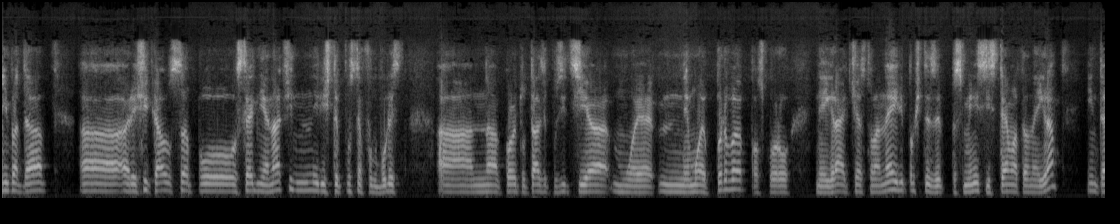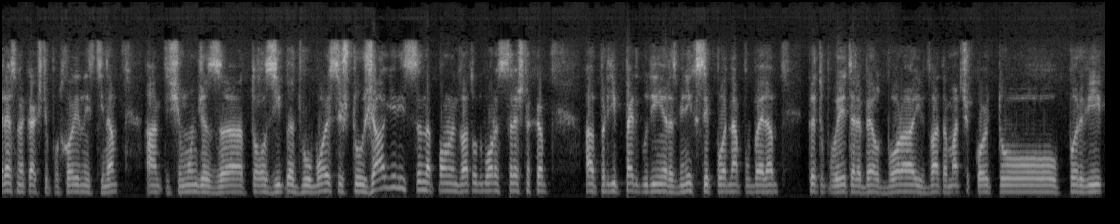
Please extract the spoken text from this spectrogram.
има да а, реши казуса по следния начин или ще пусне футболист а, на който тази позиция му е, не му е първа, по-скоро не играе често на нея или пък ще смени системата на игра. Интересно е как ще подходи наистина Анти Шимунджа за този двубой срещу Жалгирис. Напомням, двата отбора се срещнаха а, преди 5 години, размениха се по една победа. където победителя бе отбора и в двата матча, който първи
